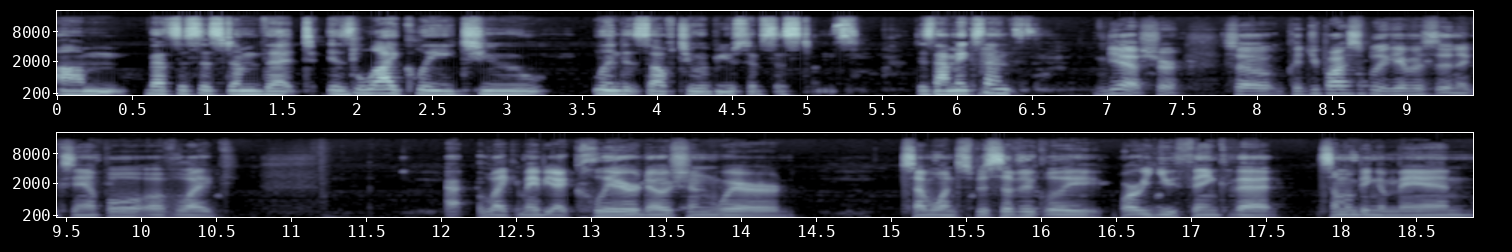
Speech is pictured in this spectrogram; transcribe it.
um, that's a system that is likely to lend itself to abusive systems. Does that make hmm. sense? Yeah, sure. So could you possibly give us an example of like like maybe a clear notion where someone specifically or you think that someone being a man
